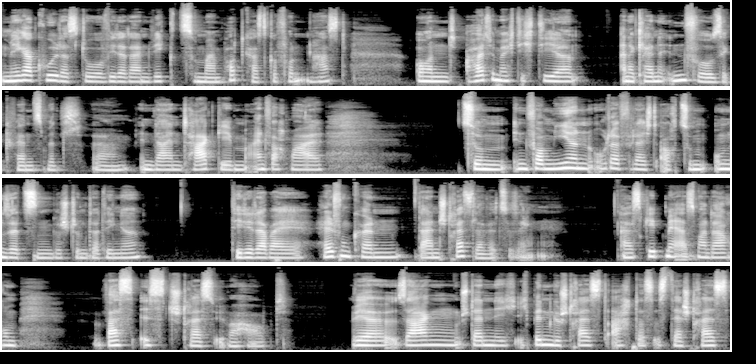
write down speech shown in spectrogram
mega cool, dass du wieder deinen Weg zu meinem Podcast gefunden hast. Und heute möchte ich dir eine kleine Infosequenz mit ähm, in deinen Tag geben. Einfach mal zum Informieren oder vielleicht auch zum Umsetzen bestimmter Dinge, die dir dabei helfen können, dein Stresslevel zu senken. Es geht mir erstmal darum, was ist Stress überhaupt? Wir sagen ständig, ich bin gestresst, ach, das ist der Stress.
